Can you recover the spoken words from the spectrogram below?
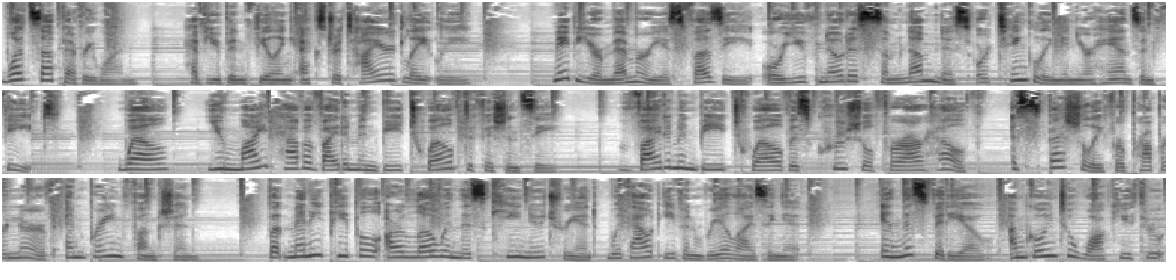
What's up, everyone? Have you been feeling extra tired lately? Maybe your memory is fuzzy or you've noticed some numbness or tingling in your hands and feet. Well, you might have a vitamin B12 deficiency. Vitamin B12 is crucial for our health, especially for proper nerve and brain function. But many people are low in this key nutrient without even realizing it. In this video, I'm going to walk you through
